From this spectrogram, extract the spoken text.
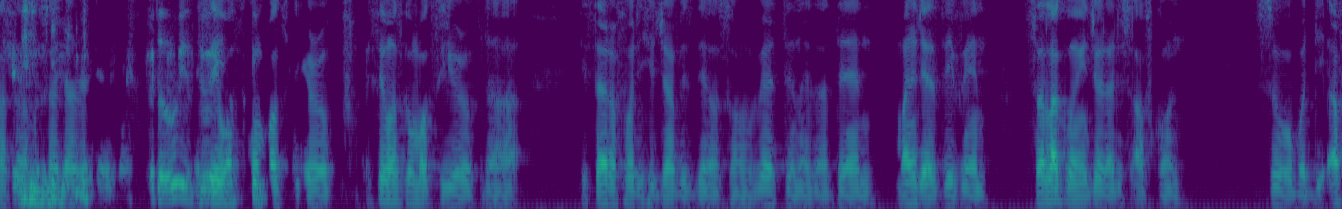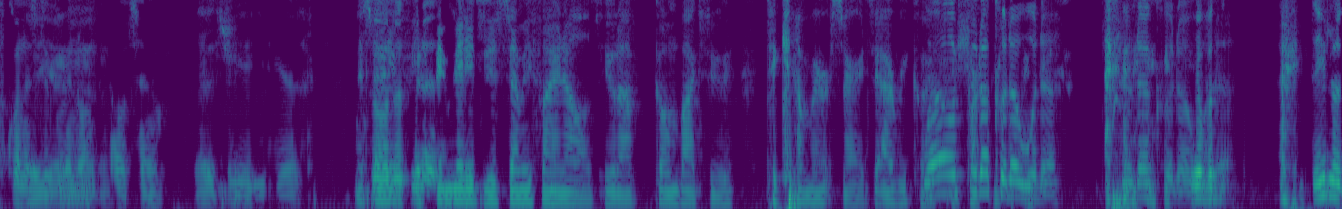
Said Qatar he's for Saudi doing Arabia so. Who is He said he doing? wants to come back to Europe. He said he wants to come back to Europe that he's tired of all the hijab is there or some weird thing like that. Then manager is leaving. Salah going injured at this AFCON. So but the AFCON Oh is still going yeah, on without him. that is true. Yeah, yeah, yeah. They So said if, if is, they made it to the semifinals, he would have gone back to to Cameroon, sorry, to Ivory Coast Well, shoulda, coulda, woulda. Shoulda, coulda, yeah, but woulda. you know,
